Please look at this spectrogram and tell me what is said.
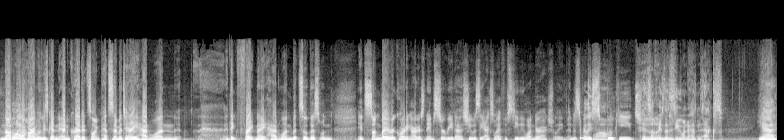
Not a lot of horror movies get an end credit song. Pet Sematary had one. I think Fright Night had one, but so this one, it's sung by a recording artist named Syreeta. She was the ex-wife of Stevie Wonder, actually, and it's a really Wow. spooky tune. It's so crazy that Stevie Wonder has an ex. yeah,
